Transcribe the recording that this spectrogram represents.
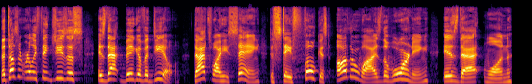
that doesn't really think Jesus is that big of a deal. That's why he's saying to stay focused. Otherwise, the warning is that one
